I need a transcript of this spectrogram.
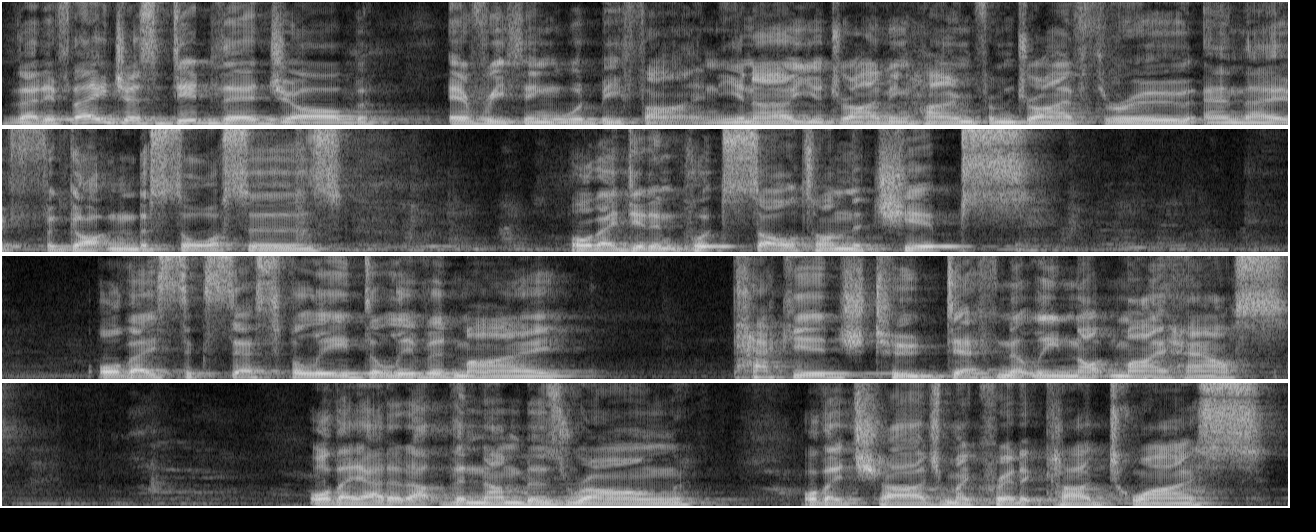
That if they just did their job, everything would be fine. You know, you're driving home from drive through and they've forgotten the sauces, or they didn't put salt on the chips, or they successfully delivered my package to definitely not my house, or they added up the numbers wrong or they charge my credit card twice,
